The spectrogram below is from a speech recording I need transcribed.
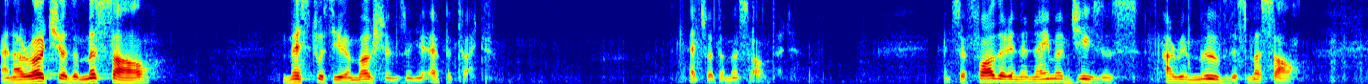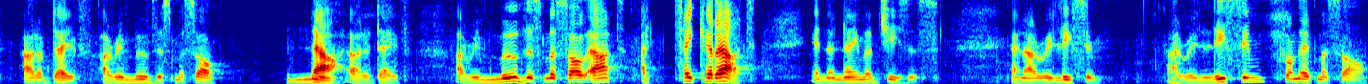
And I wrote you the missile messed with your emotions and your appetite. That's what the missile did. And so, Father, in the name of Jesus, I remove this missile out of Dave. I remove this missile now out of Dave. I remove this missile out. I take it out in the name of Jesus. And I release him. I release him from that missile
